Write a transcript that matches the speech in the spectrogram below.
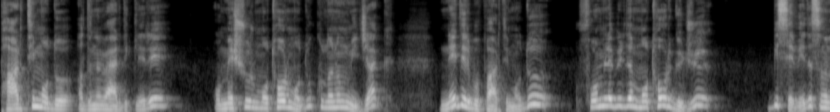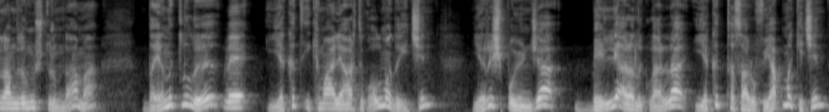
parti modu adını verdikleri o meşhur motor modu kullanılmayacak. Nedir bu parti modu? Formula 1'de motor gücü bir seviyede sınırlandırılmış durumda ama dayanıklılığı ve yakıt ikmali artık olmadığı için yarış boyunca belli aralıklarla yakıt tasarrufu yapmak için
